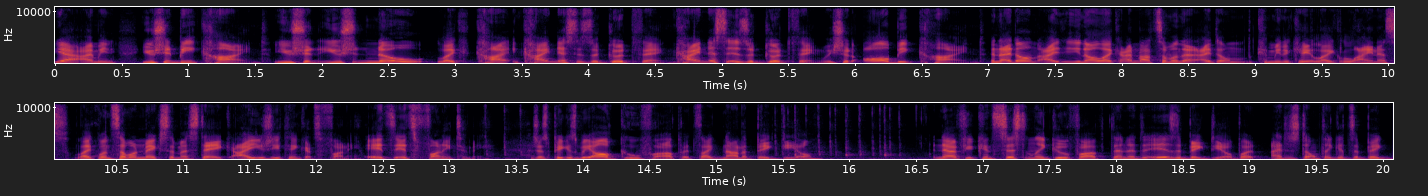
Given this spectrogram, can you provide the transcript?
Yeah, I mean, you should be kind. You should you should know like ki- kindness is a good thing. Kindness is a good thing. We should all be kind. And I don't I you know like I'm not someone that I don't communicate like Linus. Like when someone makes a mistake, I usually think it's funny. It's it's funny to me. Just because we all goof up, it's like not a big deal. Now, if you consistently goof up, then it is a big deal. But I just don't think it's a big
